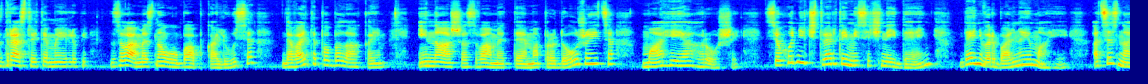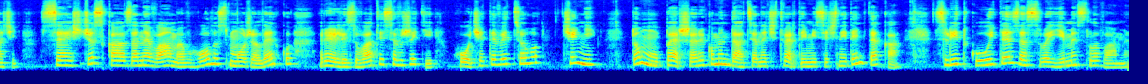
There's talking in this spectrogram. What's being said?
Здравствуйте, мої любі! З вами знову бабка Люся. Давайте побалакаємо. І наша з вами тема продовжується магія грошей. Сьогодні четвертий місячний день, день вербальної магії. А це значить, все, що сказане вами вголос, може легко реалізуватися в житті. Хочете ви цього? Чи ні? Тому перша рекомендація на четвертий місячний день така: слідкуйте за своїми словами.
